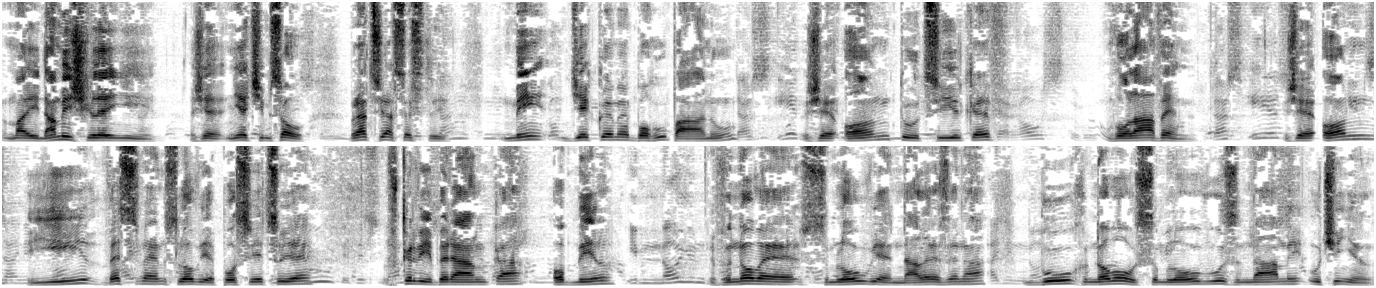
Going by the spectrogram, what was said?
mají namyšlení, že něčím jsou. Bratři a sestry, my děkujeme Bohu Pánu, že On tu církev volá ven, že On ji ve svém slově posvěcuje, v krvi beránka obmyl, v nové smlouvě nalezena, Bůh novou smlouvu s námi učinil.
